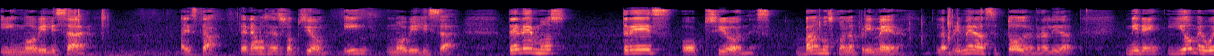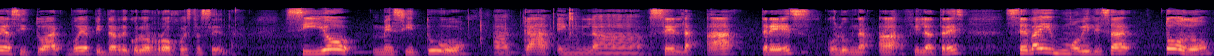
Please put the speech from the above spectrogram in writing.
inmovilizar. Ahí está, tenemos esa opción, inmovilizar. Tenemos tres opciones. Vamos con la primera. La primera hace todo en realidad. Miren, yo me voy a situar, voy a pintar de color rojo esta celda. Si yo me sitúo acá en la celda A 3, columna A, fila 3, se va a inmovilizar todo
